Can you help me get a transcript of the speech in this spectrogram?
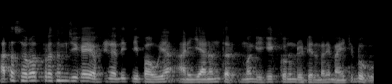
आता सर्वात प्रथम जी काही अपडेट आली ती पाहूया आणि यानंतर मग एक एक करून डिटेलमध्ये माहिती बघू.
